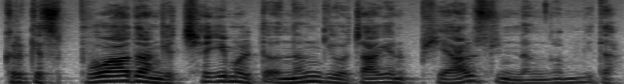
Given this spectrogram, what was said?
그렇게 해서 부하장에게 책임을 떠넘기고 자기는 피할 수 있는 겁니다.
